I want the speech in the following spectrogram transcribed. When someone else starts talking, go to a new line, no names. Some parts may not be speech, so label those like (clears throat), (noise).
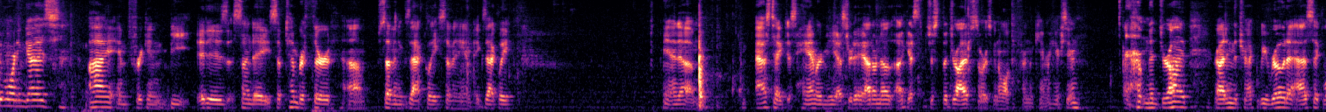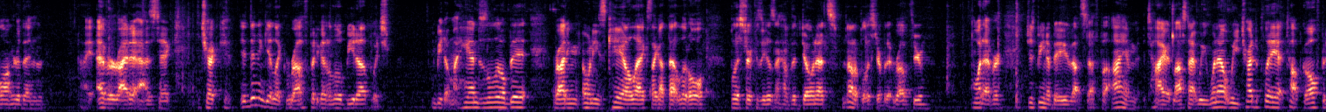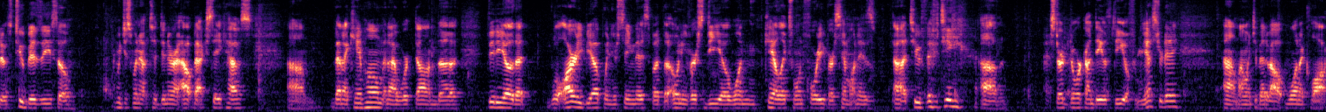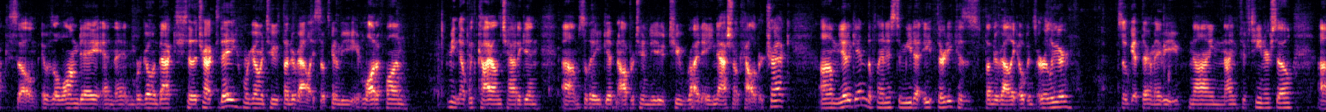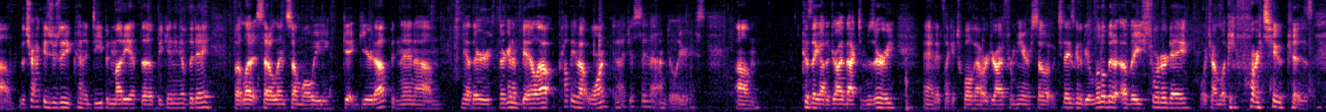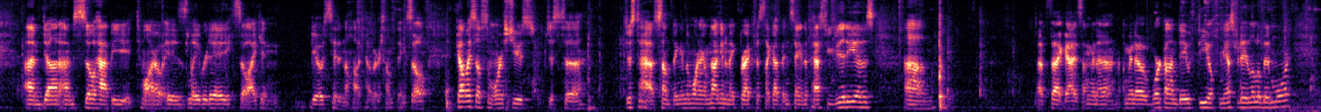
Good morning, guys. I am freaking beat. It is Sunday, September 3rd, um, 7 exactly, 7 a.m. exactly. And um, Aztec just hammered me yesterday. I don't know, I guess just the drive store is going to walk in front of the camera here soon. Um, the drive, riding the trek, we rode at Aztec longer than I ever ride at Aztec. The trek, it didn't get like rough, but it got a little beat up, which beat up my hands a little bit. Riding Oni's KLX, I got that little blister because he doesn't have the donuts. Not a blister, but it rubbed through. Whatever. Just being a baby about stuff. But I am tired. Last night we went out, we tried to play at Top Golf, but it was too busy, so we just went out to dinner at Outback Steakhouse. Um, then I came home and I worked on the video that will already be up when you're seeing this, but the Oni versus DeeO, one KLX 140 versus him on his uh, 250. (laughs) Um, I started to work on Day with DeeO from yesterday. Um, I went to bed about 1 o'clock, so it was a long day, and then we're going back to the track today. We're going to Thunder Valley, so it's going to be a lot of fun meeting up with Kyle and Chad again, um, so they get an opportunity to ride a national caliber track. Um, yet again, the plan is to meet at 8.30 because Thunder Valley opens earlier, so get there maybe 9, 9.15 or so. Um, the track is usually kind of deep and muddy at the beginning of the day, but let it settle in some while we get geared up, and then um, yeah, they're they're gonna bail out probably about one. Did I just say that? I'm delirious. Um, because they got to drive back to Missouri, and it's like a 12-hour drive from here. So today's going to be a little bit of a shorter day, which I'm looking (laughs) forward to because I'm done. I'm so happy tomorrow is Labor Day, so I can go sit in the hot tub or something. So got myself some orange juice just to just to have something in the morning. I'm not going to make breakfast like I've been saying the past few videos. Um, that's that, guys. I'm gonna I'm gonna work on day with DeeO from yesterday a little bit more,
